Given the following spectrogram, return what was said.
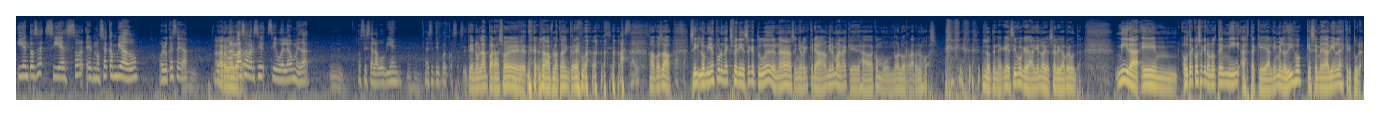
y entonces, si eso eh, no se ha cambiado o lo que sea, yo Agarra vuelvo el olor vaso a- ver si, si huele a humedad o si se lavó bien. Ese tipo de cosas. Si tiene un lamparazo de, de lavaplatos en crema. Pasa. ¿Ha pasado? Pasa. Sí, lo mío es por una experiencia que tuve de una señora que criaba a mi hermana que dejaba como un olor raro en los vasos. lo tenía que decir porque alguien lo- se lo iba a preguntar. Mira, em, otra cosa que no noté en mí hasta que alguien me lo dijo, que se me da bien la escritura.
